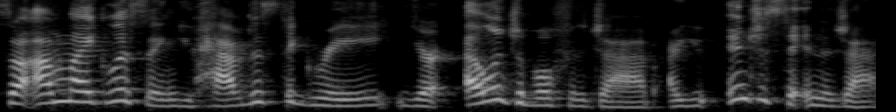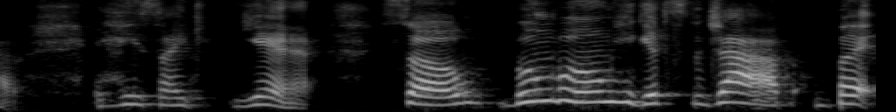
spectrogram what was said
So I'm like, listen, you have this degree, you're eligible for the job. Are you interested in the job? And he's like, yeah. So boom, boom, he gets the job. But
